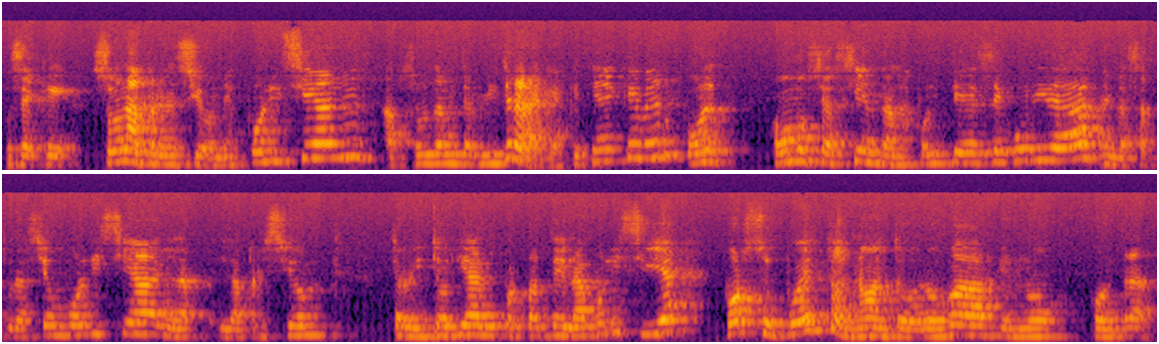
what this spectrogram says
O sea que son aprehensiones policiales absolutamente arbitrarias, que tienen que ver con cómo se asientan las políticas de seguridad, en la saturación policial, en la, presión territorial por parte de la policía, por supuesto, no en todos los barrios, no contra,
